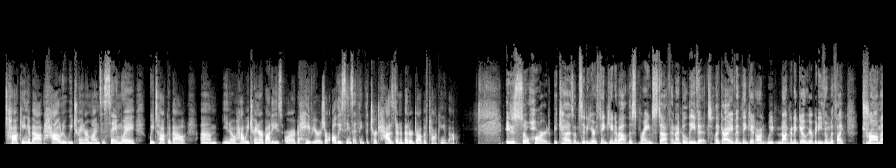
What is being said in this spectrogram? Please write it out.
talking about how do we train our minds the same way we talk about um, you know how we train our bodies or our behaviors or all these things i think the church has done a better job of talking about It is so hard because I'm sitting here thinking about this brain stuff and I believe it. Like I even think it on we're not going to go here, but even with like trauma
